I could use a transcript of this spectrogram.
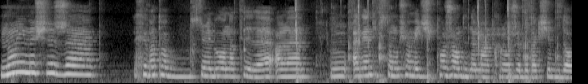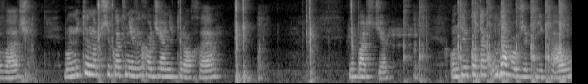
No i myślę, że chyba to w sumie było na tyle, ale mm, Agentix to musiał mieć porządne makro, żeby tak się budować. Bo mi to na przykład nie wychodzi ani trochę. No patrzcie. On tylko tak udawał, że klikał.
